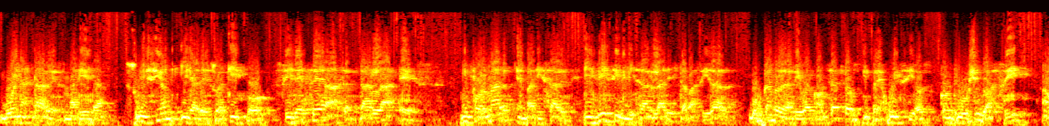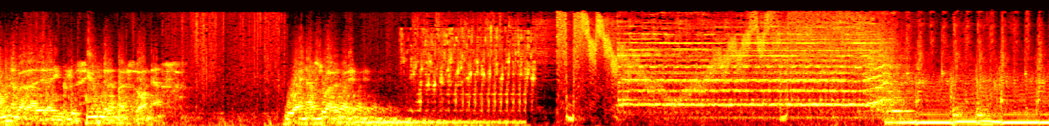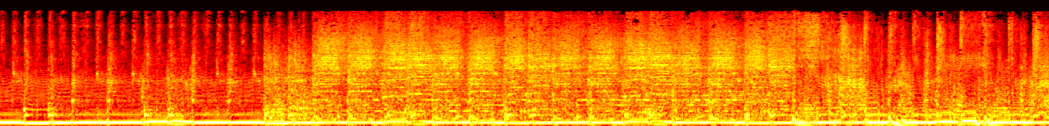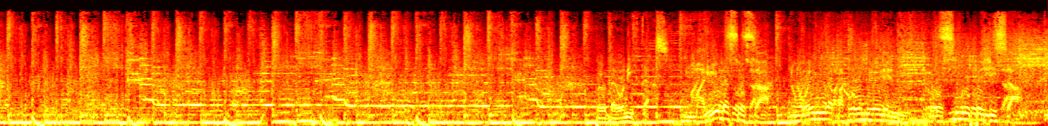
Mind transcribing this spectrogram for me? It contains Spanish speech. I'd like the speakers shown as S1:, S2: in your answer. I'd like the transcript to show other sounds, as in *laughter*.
S1: Buenas tardes, Mariela. Su misión y la de su equipo, si desea aceptarla, es informar, empatizar y visibilizar la discapacidad, buscando derribar conceptos y prejuicios, contribuyendo así a una verdadera inclusión de las personas. Buena suerte.
S2: Sosa, Noelia Pajón Belén, Rocío Pelliza,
